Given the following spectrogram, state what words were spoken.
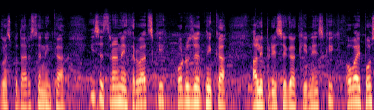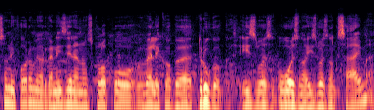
gospodarstvenika i sa strane hrvatskih poduzetnika, ali prije svega kineskih. Ovaj poslovni forum je organiziran u sklopu velikog drugog uvozno-izvoznog sajma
